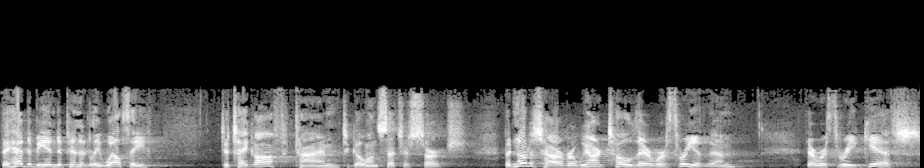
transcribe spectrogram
They had to be independently wealthy to take off time to go on such a search. But notice, however, we aren't told there were three of them. There were three gifts,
